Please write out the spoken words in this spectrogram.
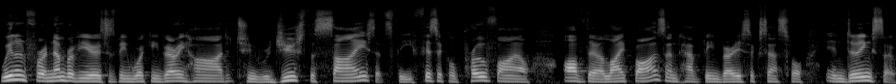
Whelen, for a number of years, has been working very hard to reduce the size, that's the physical profile of their light bars, and have been very successful in doing so.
